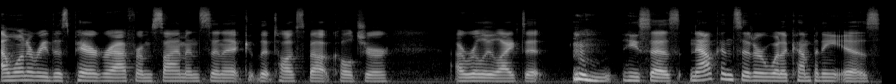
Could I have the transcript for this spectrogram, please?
i want to read this paragraph from simon sinek that talks about culture. I really liked it. He says now consider what a company is.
